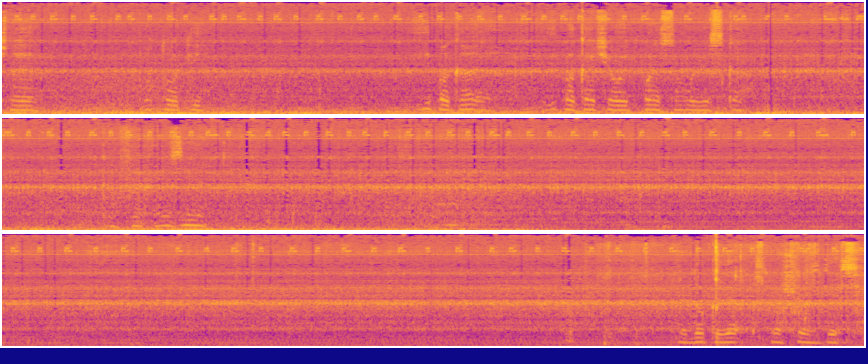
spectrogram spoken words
речные потоки и, пока, и покачивает пальцем у виска. Кафе Азия. Пойду-ка я спрошу здесь.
